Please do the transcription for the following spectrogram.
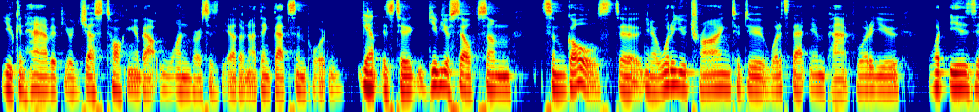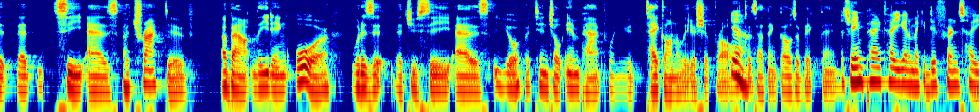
you can have if you're just talking about one versus the other. And I think that's important Yep. is to give yourself some some goals to you know what are you trying to do? What is that impact? What are you what is it that see as attractive about leading or what is it that you see as your potential impact when you take on a leadership role Yeah. because i think those are big things What's your impact? How you're going to make a difference? How you're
